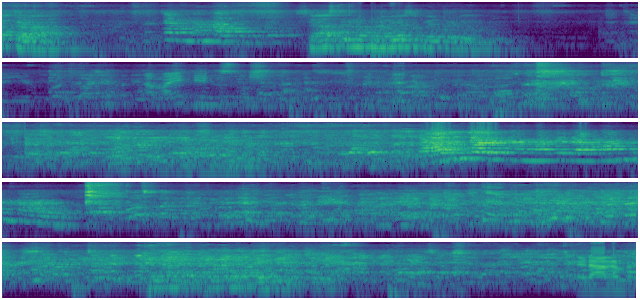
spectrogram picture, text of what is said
అక్కడ శాస్త్రంలో ప్రవేశపెట్టడు. ఎడాగండి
